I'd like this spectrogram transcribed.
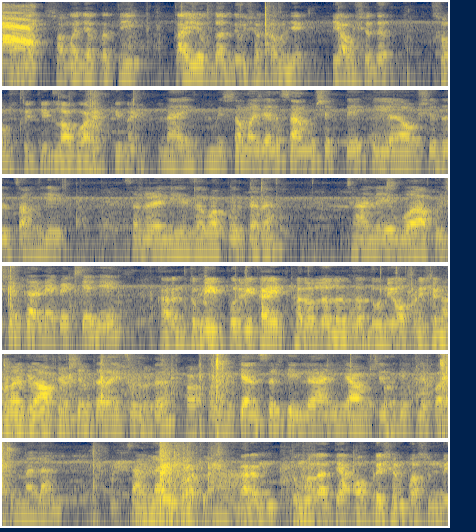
समाज- समाजाप्रती काय योगदान देऊ शकता म्हणजे ही औषधं संस्थेची लागू आहेत की नाही? नाही मी समाजाला सांगू शकते की औषधं चांगली आहेत. सगळ्यांनी याचा वापर करा. छान आहे. व ऑपरेशन करण्यापेक्षा हे कारण तुम्ही पूर्वी काही ठरवलेलं होतं दोन्ही ऑपरेशन करायचे ऑपरेशन. करायचं होतं हा. पण मी कॅन्सल केलं आणि हे औषध घेतल्यापासून मला चांगला रिलीफ result- वाटला. हा. कारण तुम्हाला त्या ऑपरेशनपासून मी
